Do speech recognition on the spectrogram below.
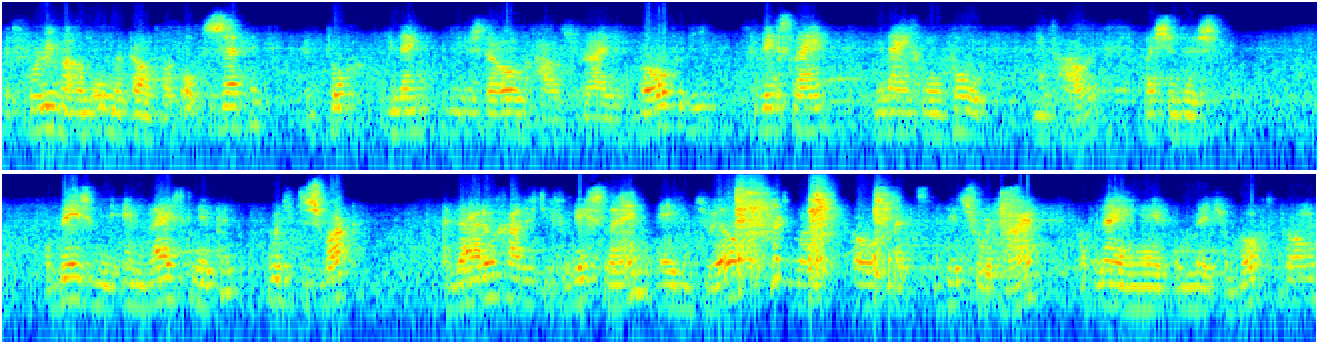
het volume aan de onderkant wat op te zetten. En toch die lengte die je dus daarover houdt. Zodra je boven die gewichtslijn de lijn gewoon vol moet houden. Als je dus op deze manier in blijft knippen, wordt hij te zwak. En daardoor gaat dus die gewichtslijn eventueel, als je te maken komen met dit soort haar, wat de neiging heeft om een beetje omhoog te komen,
